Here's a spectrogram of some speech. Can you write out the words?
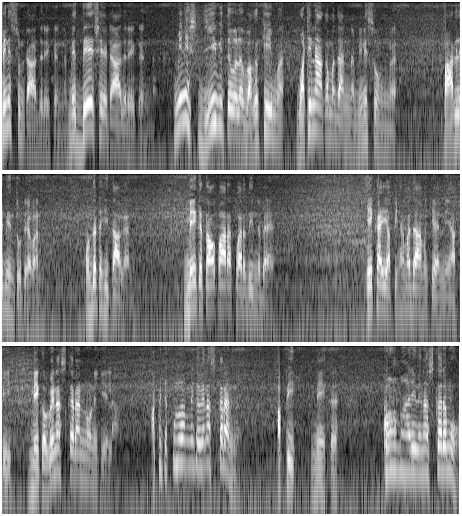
මිනිස්සුන්ට ආදරය කරන්න මේ දේශයට ආදරය කරන්න. මිනිස් ජීවිතවල වගකීම වටිනාකම දන්න මිනිස්සුන්ව පාර්ලිමෙන්තුවට යවන්න. හොඳට හිතාගන්න. මේක තව පාරක් වරදින්න බෑ. ඒකයි අපි හැමදාම කියන්නේ අපි මේක වෙනස් කරන්න ඕනේ කියලා. අපිට පුළුවන් මේක වෙනස් කරන්න. අපි මේක කොහොම හරි වෙනස් කරමු.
